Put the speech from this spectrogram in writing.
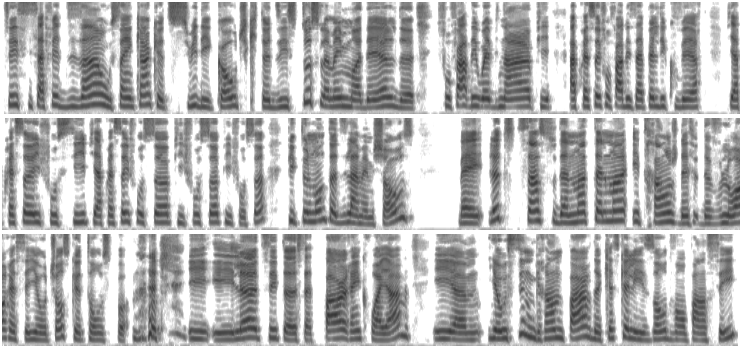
sais, si ça fait 10 ans ou 5 ans que tu suis des coachs qui te disent tous le même modèle de il faut faire des webinaires, puis après ça, il faut faire des appels découvertes, puis après ça, il faut ci, puis après ça, il faut ça, puis il faut ça, puis il faut ça, puis que tout le monde t'a dit la même chose, ben là, tu te sens soudainement tellement étrange de, vouloir essayer autre chose que t'oses pas. et, et, là, tu sais, t'as cette peur incroyable. Et euh, il y a aussi une grande peur de qu'est-ce que les autres vont penser.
